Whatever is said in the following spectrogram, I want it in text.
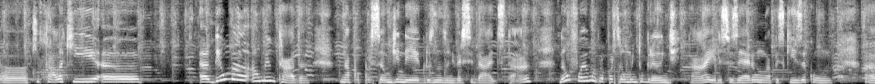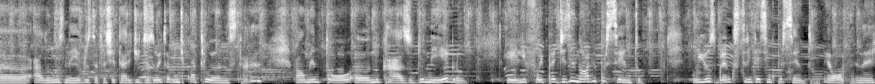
uh, que fala que uh, deu uma aumentada na proporção de negros nas universidades, tá? Não foi uma proporção muito grande, tá? Eles fizeram uma pesquisa com uh, alunos negros da faixa etária de 18 a 24 anos, tá? Aumentou, uh, no caso do negro, ele foi para 19%. E os brancos 35%, é óbvio, né?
